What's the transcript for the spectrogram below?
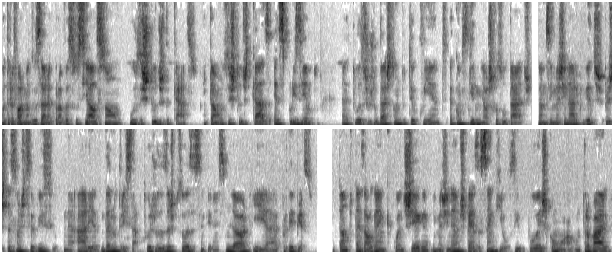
Outra forma de usar a prova social são os estudos de caso. Então, os estudos de caso é se, por exemplo, eh, tu ajudaste um do teu cliente a conseguir melhores resultados. Vamos imaginar que vendes prestações de serviço na área da nutrição. Tu ajudas as pessoas a sentirem-se melhor e a perder peso. Então, tu tens alguém que quando chega, imaginamos, pesa 100 kg e depois, com algum trabalho,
